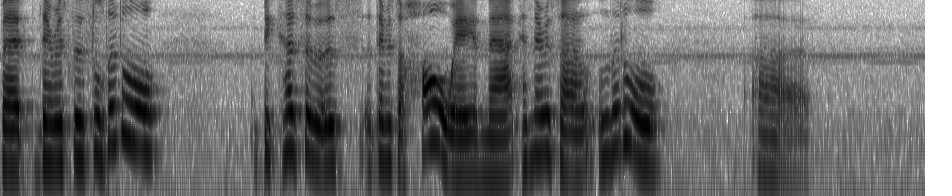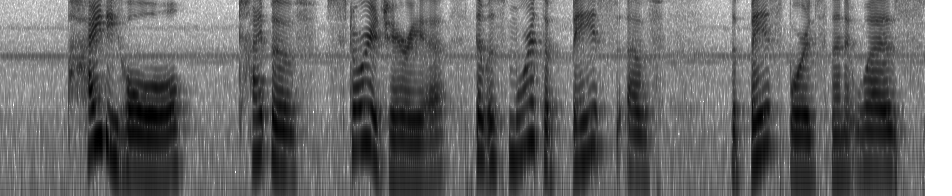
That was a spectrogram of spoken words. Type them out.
But there was this little because it was there was a hallway in that and there was a little uh hidey hole type of storage area that was more at the base of the baseboards than it was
